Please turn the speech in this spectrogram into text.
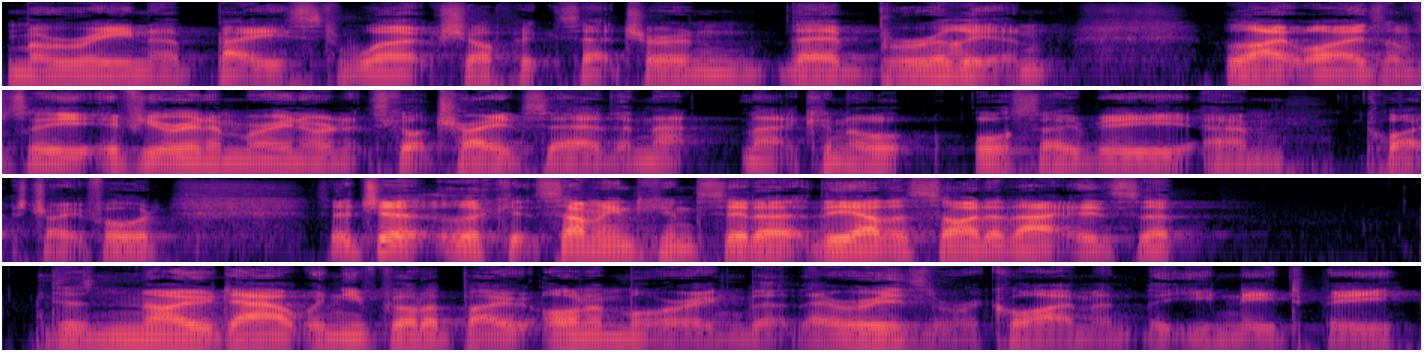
marina based workshop etc. And they're brilliant. Likewise, obviously, if you're in a marina and it's got trades there, then that that can also be um, quite straightforward. So, just look, it's something to consider. The other side of that is that there's no doubt when you've got a boat on a mooring that there is a requirement that you need to be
